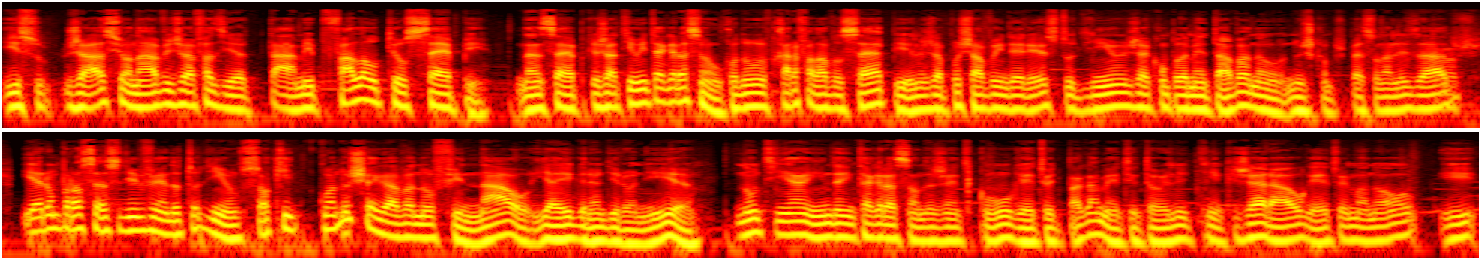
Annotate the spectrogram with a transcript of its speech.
Isso já acionava e já fazia. Tá, me fala o teu CEP nessa época já tinha uma integração. Quando o cara falava o CEP, ele já puxava o endereço, tudinho, já complementava no, nos campos personalizados. E era um processo de venda, tudinho. Só que quando chegava no final, e aí grande ironia, não tinha ainda a integração da gente com o gateway de pagamento. Então ele tinha que gerar o gateway manual e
